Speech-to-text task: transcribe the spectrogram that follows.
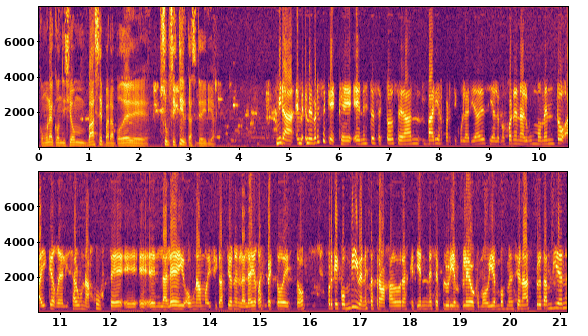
como una condición base para poder eh, subsistir, casi te diría. Mira, em, me parece que, en este sector se dan varias particularidades y a lo mejor en algún momento hay que realizar un ajuste eh, eh, en la ley o una modificación en la ley respecto de esto, porque conviven estas trabajadoras que tienen ese pluriempleo, como bien vos mencionás, pero también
